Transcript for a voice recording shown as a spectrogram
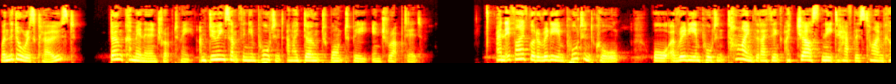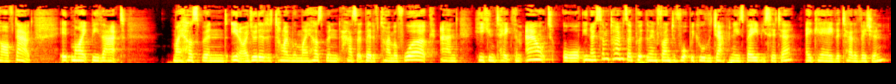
when the door is closed, don't come in and interrupt me. I'm doing something important and I don't want to be interrupted. And if I've got a really important call or a really important time that I think I just need to have this time carved out, it might be that my husband, you know, I do it at a time when my husband has a bit of time off work and he can take them out. Or, you know, sometimes I put them in front of what we call the Japanese babysitter, aka the television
